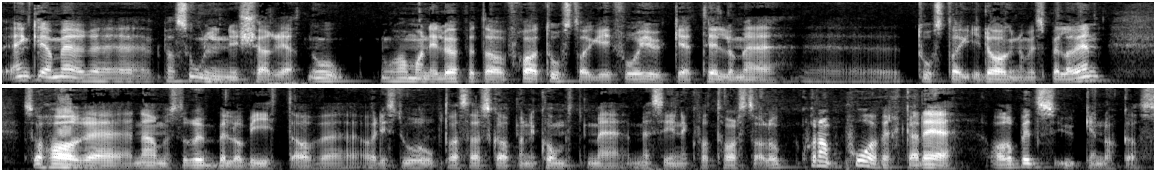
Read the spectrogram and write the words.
egentlig av mer uh, personlig nysgjerrighet. Nå, nå, har man i løpet av fra torsdag i forrige uke til og med uh, torsdag i dag når vi spiller inn, så har nærmest rubbel og bit av, av de store oppdrettsselskapene kommet med, med sine kvartalstall. Hvordan påvirker det arbeidsuken deres?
